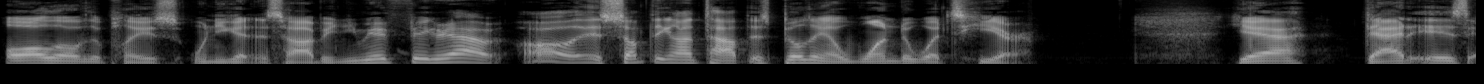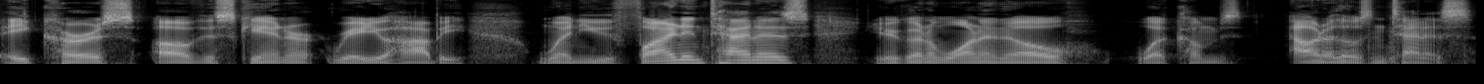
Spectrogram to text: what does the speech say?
all over the place when you get in this hobby. And you may figure out, oh, there's something on top of this building. I wonder what's here. Yeah, that is a curse of the scanner radio hobby. When you find antennas, you're going to want to know what comes out of those antennas.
